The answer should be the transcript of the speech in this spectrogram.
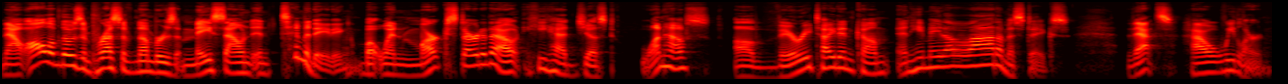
Now, all of those impressive numbers may sound intimidating, but when Mark started out, he had just one house, a very tight income, and he made a lot of mistakes. That's how we learn.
